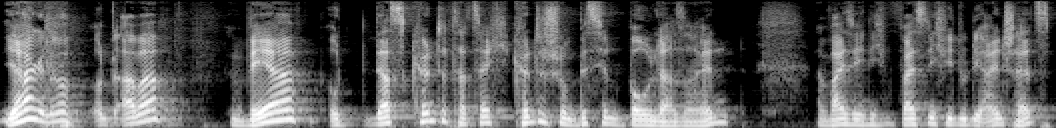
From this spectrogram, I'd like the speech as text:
Ja, genau. Und aber wer, und das könnte tatsächlich, könnte schon ein bisschen bolder sein. Da weiß ich nicht, weiß nicht, wie du die einschätzt.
